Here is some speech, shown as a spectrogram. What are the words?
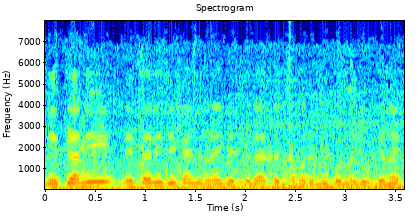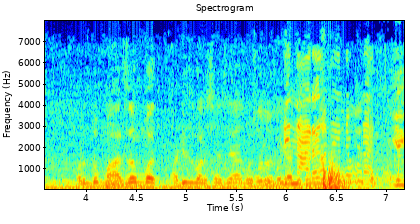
नेत्यांनी नेत्यांनी जे काही निर्णय घेतलेले आहेत त्याच्यामध्ये मी बोलणं योग्य नाही. परंतु माझं मत अडीच वर्षाच्या या गोष्टी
